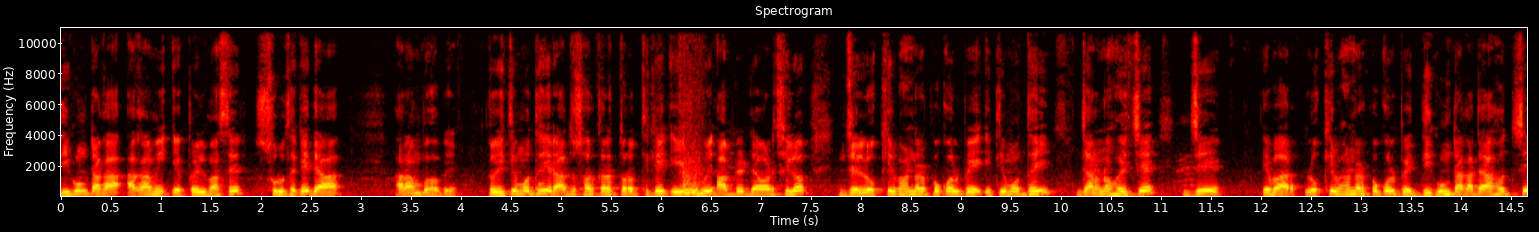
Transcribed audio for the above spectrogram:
দ্বিগুণ টাকা আগামী এপ্রিল মাসের শুরু থেকে দেওয়া আরম্ভ হবে। তো ইতিমধ্যেই রাজ্য সরকারের তরফ থেকে এইটুকুই আপডেট দেওয়ার ছিল যে লক্ষ্মীর ভাণ্ডার প্রকল্পে ইতিমধ্যেই জানানো হয়েছে যে এবার লক্ষ্মীর ভাণ্ডার প্রকল্পে দ্বিগুণ টাকা দেওয়া হচ্ছে,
